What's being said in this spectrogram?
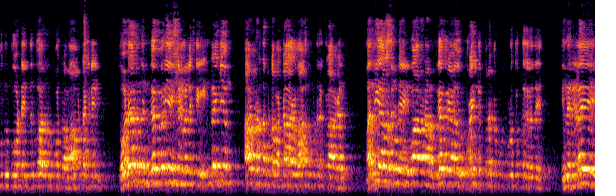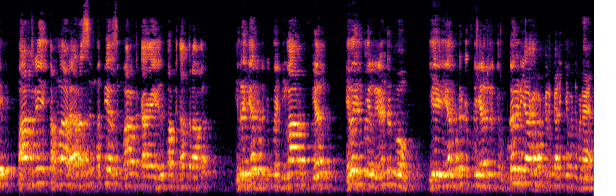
புதுக்கோட்டை திருவாரூர் போன்ற மாவட்டங்களில் தொடர்ந்து மிகப்பெரிய இன்னல்களுக்கு இன்றைக்கும் ஆட்படுத்தப்பட்ட மக்களாக வாழ்ந்து கொண்டிருக்கிறார்கள். மத்திய அரசினுடைய நிவாரணம் மிகப்பெரிய அளவு குறைந்து கொடுக்கப்படுகிறது. இந்த நிலையை மாற்றி தமிழ்நாடு அரசு மத்திய அரசு நிவாரணத்துக்காக எதிர்பார்த்து காத்திராமல் இன்றைக்கு ஏற்பட்டிருக்கக்கூடிய நிவாரண புயல் நிவரி புயல் இரண்டுக்கும் ஏ- ஏற்பட்டிருக்கக்கூடிய இழப்பிற்கு உடனடியாக மக்களுக்கு அளிக்க வேண்டும் என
